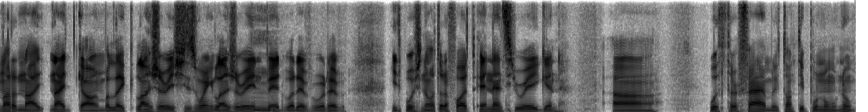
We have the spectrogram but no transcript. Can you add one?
not a night nightgown, but like lingerie. She's wearing lingerie in Mm. bed, whatever, whatever. E depois na outra foto é Nancy Reagan uh, with her family. Estão tipo num, num,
